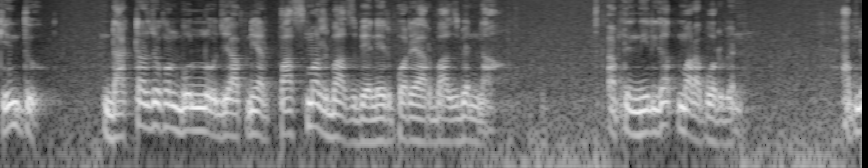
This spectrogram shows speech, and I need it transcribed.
কিন্তু ডাক্তার যখন বলল যে আপনি আর পাঁচ মাস বাঁচবেন, এরপরে আর বাঁচবেন না আপনি নির্ঘাত মারা পড়বেন। আপনি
